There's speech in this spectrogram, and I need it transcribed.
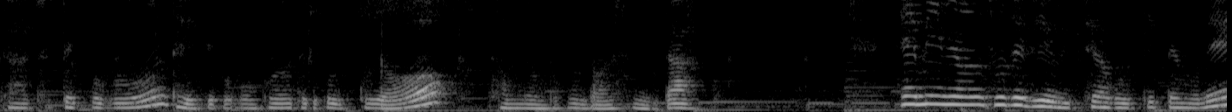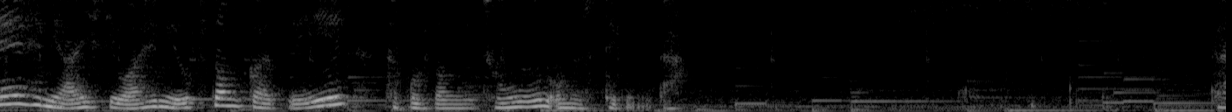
자, 주택 부분, 대지 부분 보여드리고 있고요. 전면 부분 넓습니다. 해미면 소재지에 위치하고 있기 때문에 해미 IC와 해미 읍성까지 접근성이 좋은 오늘 주택입니다. 자,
